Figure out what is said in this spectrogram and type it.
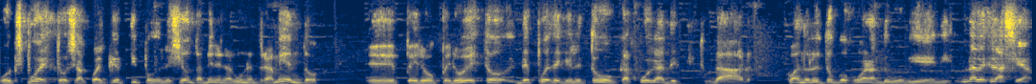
o expuestos a cualquier tipo de lesión también en algún entrenamiento. Eh, pero, pero esto, después de que le toca, juega de titular, cuando le tocó jugar anduvo bien. Y una desgracia,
